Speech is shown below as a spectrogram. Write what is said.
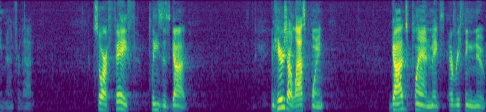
Amen for that. So our faith pleases God. And here's our last point God's plan makes everything new.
